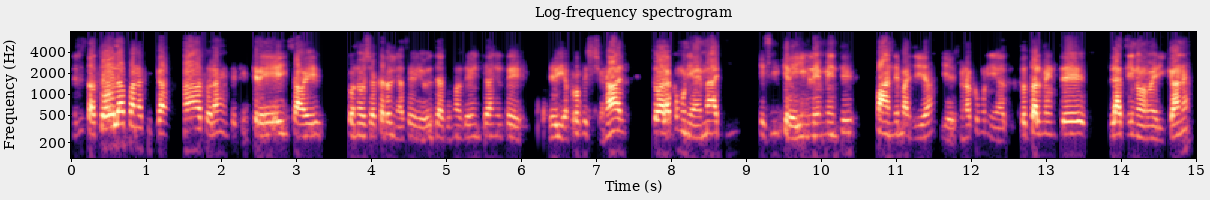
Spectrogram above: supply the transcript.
Entonces está toda la fanaticada, toda la gente que cree y sabe conoce a Carolina Acevedo desde hace más de 20 años de, vida profesional, toda la comunidad de Maggi, que es increíblemente fan de Magia y es una comunidad totalmente latinoamericana,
